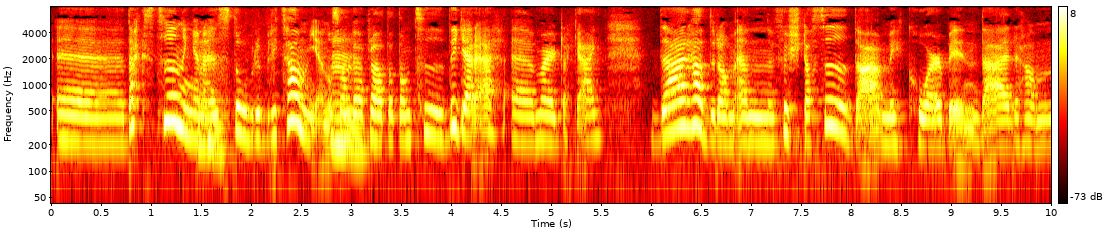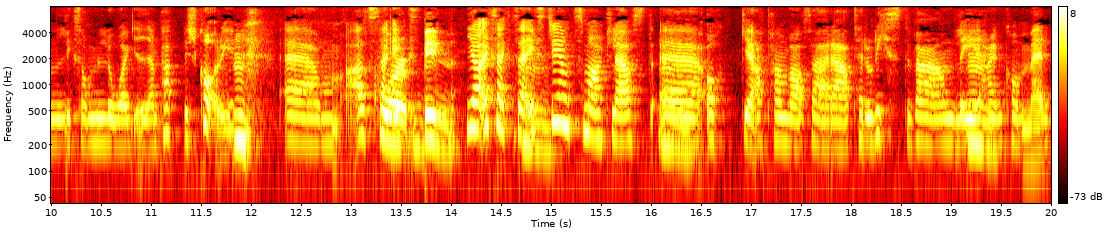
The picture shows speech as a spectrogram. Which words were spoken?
eh, dagstidningarna Mm. i Storbritannien och som vi har pratat om tidigare, eh, Murdoch Act. Där hade de en första sida med Corbyn där han liksom låg i en papperskorg. Mm. Ehm, alltså Corbyn. Ja exakt, så här, Mm. extremt smaklöst eh, och att han var så här eh, terroristvänlig, Mm. han kommer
